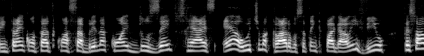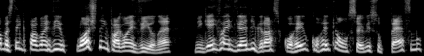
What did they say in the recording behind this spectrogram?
entrar em contato com a Sabrina Coin, 200 reais é a última, claro, você tem que pagar o envio. Pessoal, mas tem que pagar o envio? Lógico que tem que pagar o envio, né? Ninguém vai enviar de graça. Correio, correio que é um serviço péssimo,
